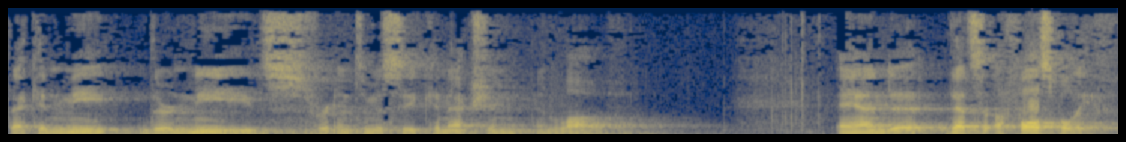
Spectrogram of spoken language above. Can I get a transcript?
that can meet their needs for intimacy, connection, and love. And uh, that's a false belief.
